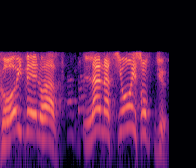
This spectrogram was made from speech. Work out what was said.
Goy ve'elohav. La nation et son Dieu.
